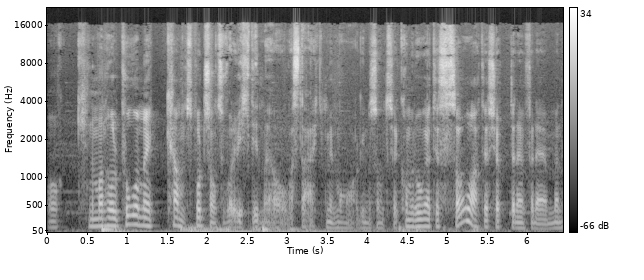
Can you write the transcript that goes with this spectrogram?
Och när man håller på med kampsport och sånt så var det viktigt med att vara stark med magen och sånt. Så jag kommer ihåg att jag sa att jag köpte den för det. Men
